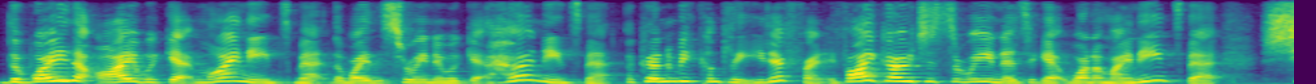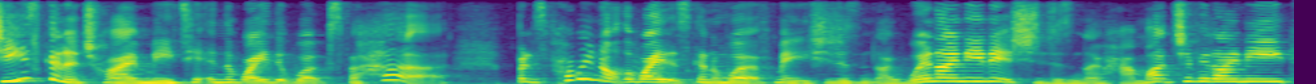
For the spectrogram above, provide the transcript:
the way that I would get my needs met, the way that Serena would get her needs met, are going to be completely different. If I go to Serena to get one of my needs met, she's going to try and meet it in the way that works for her. But it's probably not the way that's going to work for me. She doesn't know when I need it, she doesn't know how much of it I need.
